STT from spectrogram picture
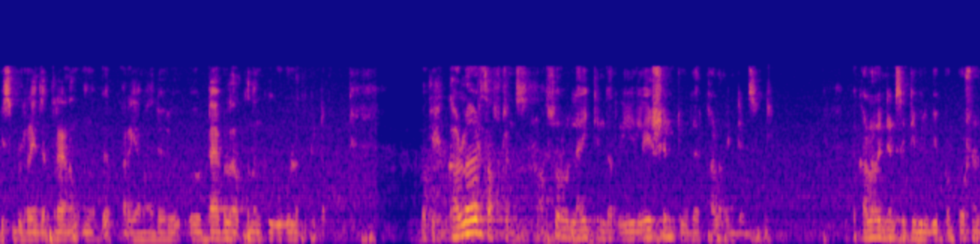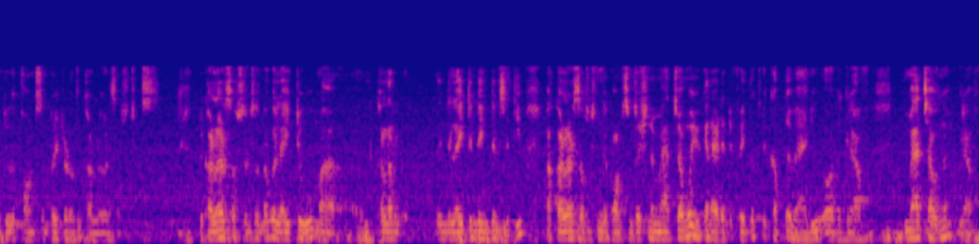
visible range എത്രയാണെന്ന് നിങ്ങൾക്ക് അറിയാം. അതിന്റെ ഒരു ടേബിൾ ഒക്കെ നിങ്ങൾക്ക് ഗൂഗിളിലൊക്കെ കിട്ടും. Okay colored substance absorb light in the relation to their color intensity. The color intensity will be proportional to the concentrated of the colored substance. ഒരു കളേർഡ് സബ്സ്റ്റൻസ് ഉണ്ടാകുമ്പോൾ ലൈറ്റ് പോവും കളർ ഇതിന്റെ ലൈറ്റിന്റെ ഇന്റൻസിറ്റി ആ കളർ സബ്സ്റ്റൻസിന്റെ കോൺസെൻട്രേഷന് മാച്ച് ആകുമ്പോൾ you can identify the pick up the value or the graph match ആവുന്ന graph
